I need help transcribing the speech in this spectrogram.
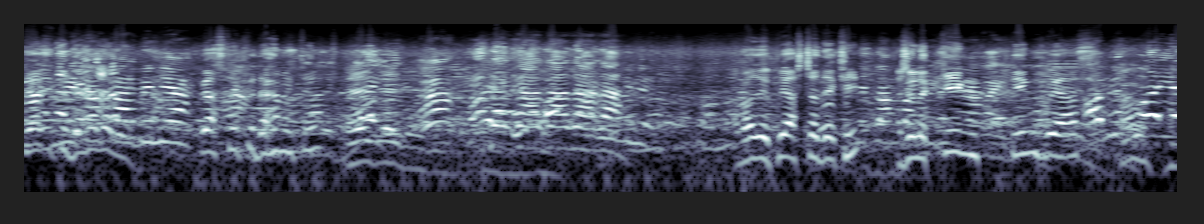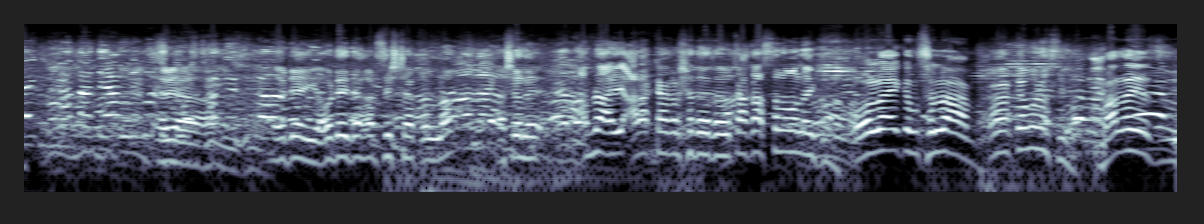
পেঁয়াজ একটু দেখা যাবে। পেঁয়াজটা একটু দেখান একটু। আমরা যে পেঁয়াজটা দেখি আসলে কিং কিং পেঁয়াজ। ওটাই ওটাই দেখার চেষ্টা করলাম। আসলে আমরা আর এক কাকার সাথে কথা। কাকা আসসালামু আলাইকুম। ওয়ালাইকুম সালাম। কাকা কেমন আছে ভালোই আছি।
